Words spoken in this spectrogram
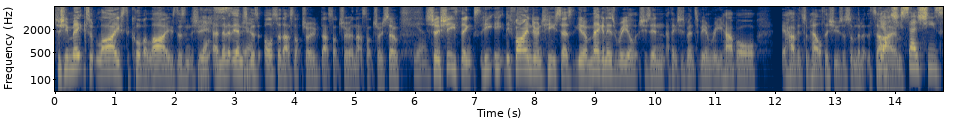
So she makes up lies to cover lies, doesn't she? and then at the Yes, end she goes, "Also, that's not true. That's not true, and that's not true." So, Yeah. so she thinks he, he they find her, and he says, "You know, Megan is real. That she's in. I think she's meant to be in rehab or having some health issues or something at the time." Yeah, she says she's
